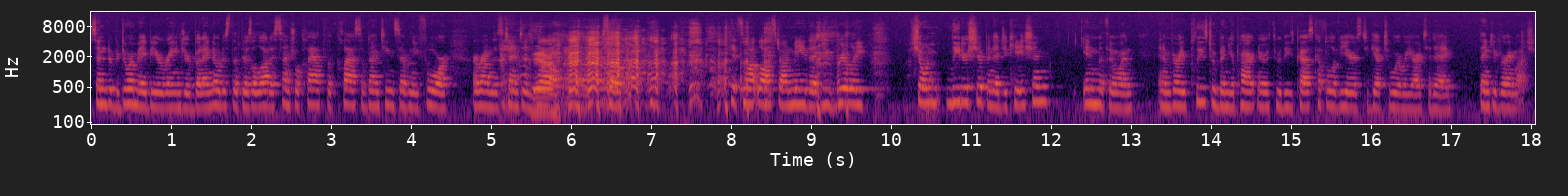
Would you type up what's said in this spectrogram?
Senator Baddour may be a ranger, but I noticed that there's a lot of Central Catholic class of 1974 around this tent as well. So it's not lost on me that you've really shown leadership and education in Methuen, and I'm very pleased to have been your partner through these past couple of years to get to where we are today. Thank you very much.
